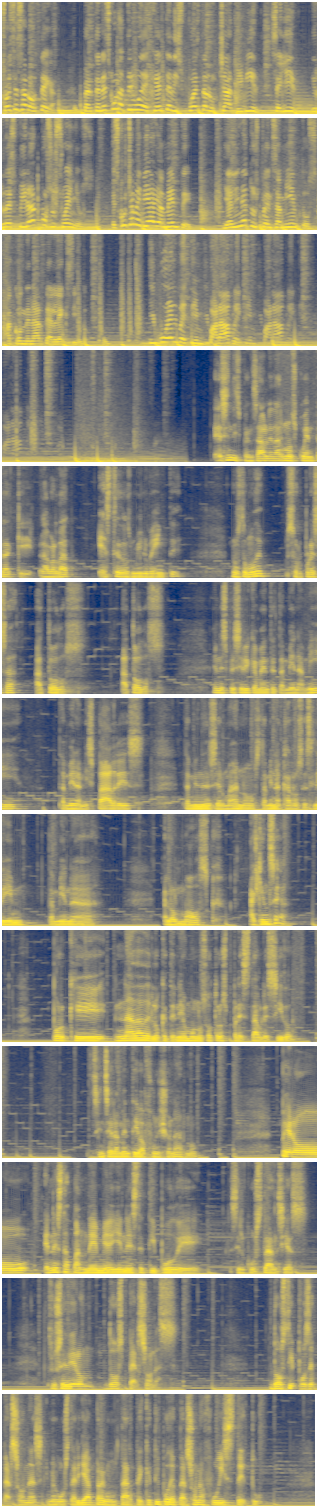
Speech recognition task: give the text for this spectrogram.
Soy César Ortega. Pertenezco a una tribu de gente dispuesta a luchar, vivir, seguir y respirar por sus sueños. Escúchame diariamente y alinea tus pensamientos a condenarte al éxito. Y vuélvete imparable. Es indispensable darnos cuenta que, la verdad, este 2020 nos tomó de sorpresa a todos, a todos, en específicamente también a mí, también a mis padres, también a mis hermanos, también a Carlos Slim, también a Elon Musk, a quien sea. Porque nada de lo que teníamos nosotros preestablecido, sinceramente iba a funcionar, ¿no? Pero en esta pandemia y en este tipo de circunstancias, sucedieron dos personas dos tipos de personas y me gustaría preguntarte qué tipo de persona fuiste tú.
